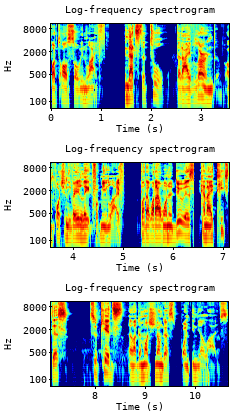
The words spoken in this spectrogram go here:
but also in life. And that's the tool that I've learned, unfortunately, very late for me in life. But what I want to do is, can I teach this to kids at a much younger point in their lives?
